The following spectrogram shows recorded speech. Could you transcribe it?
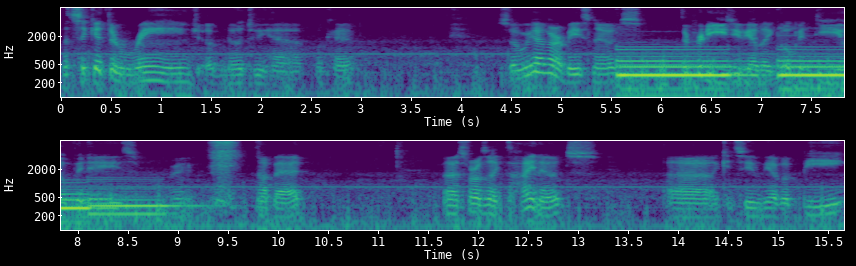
let's look at the range of notes we have, okay? So we have our bass notes. They're pretty easy. We have like open D, open A's, right? Not bad. Uh, as far as like the high notes, uh, I can see we have a B,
